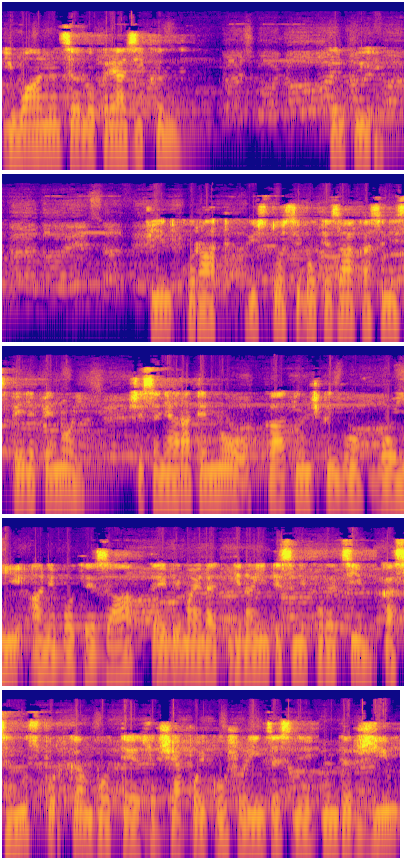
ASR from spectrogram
Ioan însă îl oprea zicând, Tâlcuire Fiind curat, Hristos se boteza ca să ne spele pe noi și să ne arate nouă că atunci când vom voi a ne boteza, trebuie mai dinainte să ne curățim, ca să nu spurcăm botezul și apoi cu ușurință să ne îndârjim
